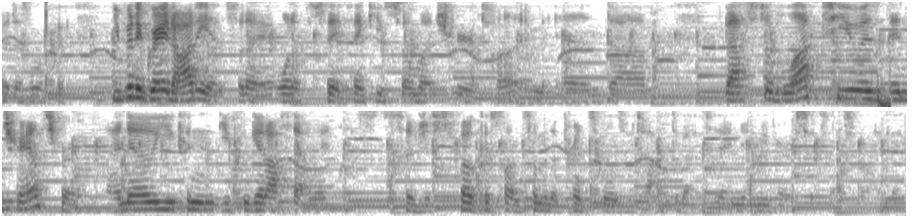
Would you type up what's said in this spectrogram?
it doesn't look good. You've been a great audience, and I want to say thank you so much for your time. And um, best of luck to you in transferring. I know you can you can get off that wait list. So just focus on some of the principles we talked about today, and you'll be very successful. I think.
